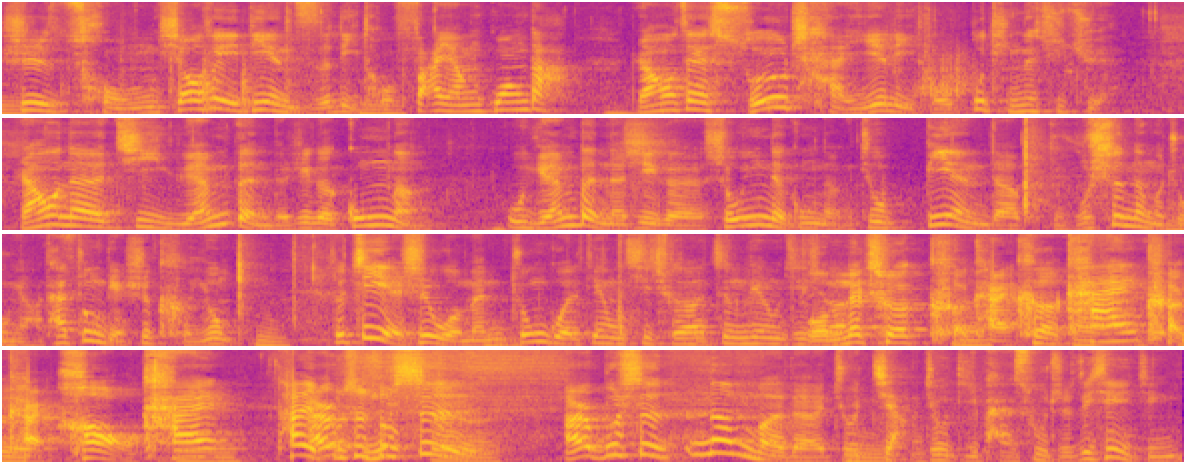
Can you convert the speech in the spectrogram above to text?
是从消费电子里头发扬光大，然后在所有产业里头不停的去卷，然后呢，其原本的这个功能。我原本的这个收音的功能就变得不是那么重要，它重点是可用，所以这也是我们中国的电动汽车、智能电动汽车我们的车可开，可开、可开好开，它也不是说是嗯而不是那么的就讲究底盘素质，这些已经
